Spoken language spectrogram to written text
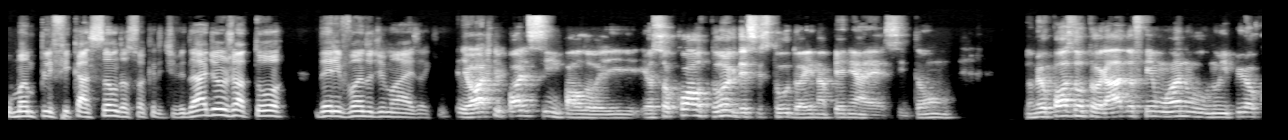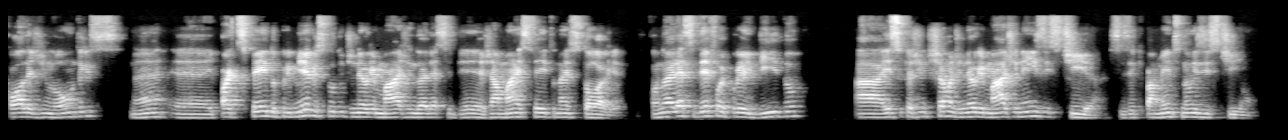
uma amplificação da sua criatividade, ou eu já estou derivando demais aqui. Eu acho que pode sim, Paulo. E eu sou coautor desse estudo aí na PNAS. Então, no meu pós-doutorado, eu fiquei um ano no Imperial College em Londres, né? É, e participei do primeiro estudo de neuroimagem do LSD jamais feito na história. Quando o LSD foi proibido, ah, isso que a gente chama de neuroimagem nem existia. Esses equipamentos não existiam.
